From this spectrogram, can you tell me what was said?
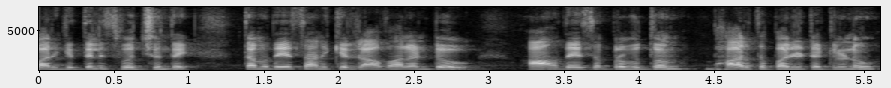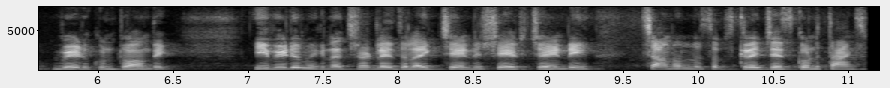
వారికి తెలిసి వచ్చింది. తమ దేశానికి రావాలంటూ ఆ దేశ ప్రభుత్వం భారత పర్యటకులను వేడుకుంటోంది. ఈ వీడియో మీకు నచ్చినట్లయితే లైక్ చేయండి షేర్ చేయండి. ఛానల్ను సబ్స్క్రైబ్ చేసుకోండి. థ్యాంక్స్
